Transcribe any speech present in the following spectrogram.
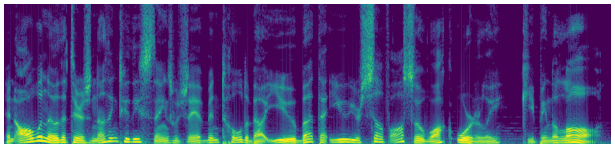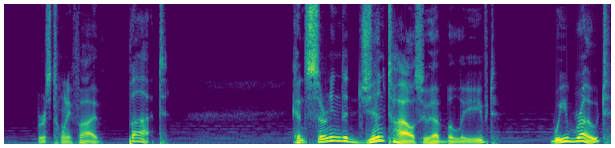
and all will know that there is nothing to these things which they have been told about you, but that you yourself also walk orderly, keeping the law. Verse 25 But concerning the Gentiles who have believed, we wrote,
